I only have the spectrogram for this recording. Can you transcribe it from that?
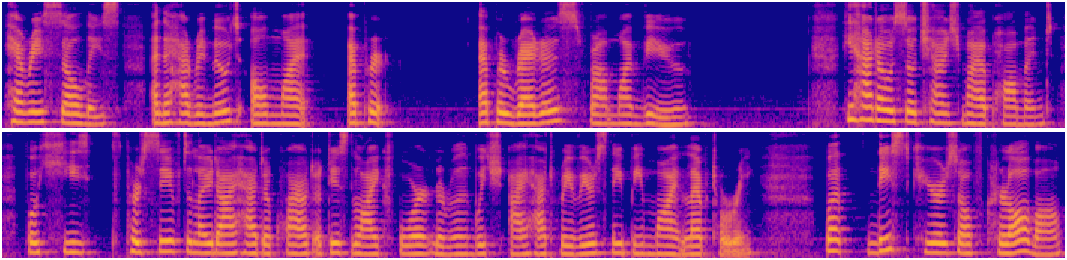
Henry this and had removed all my apparatus from my view. He had also changed my apartment, for he perceived that I had acquired a dislike for the room which I had previously been my laboratory. But these cures of Clerval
